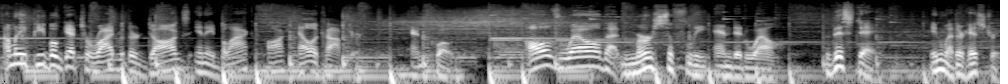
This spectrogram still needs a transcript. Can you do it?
How many people get to ride with their dogs in a Black Hawk helicopter? End quote. All's well that mercifully ended well. This day in weather history.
